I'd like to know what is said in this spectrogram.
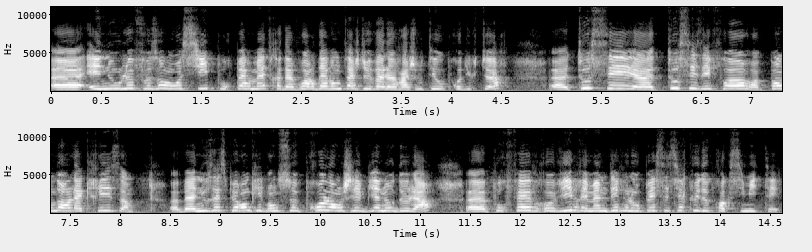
euh, et nous le faisons aussi pour permettre d'avoir davantage de valeur ajoutée aux producteurs. Euh, tous, ces, efforts pendant la crise, ben, nous espérons qu'ils vont se prolonger bien au-delà pour faire revivre et même développer ces circuits de proximité.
